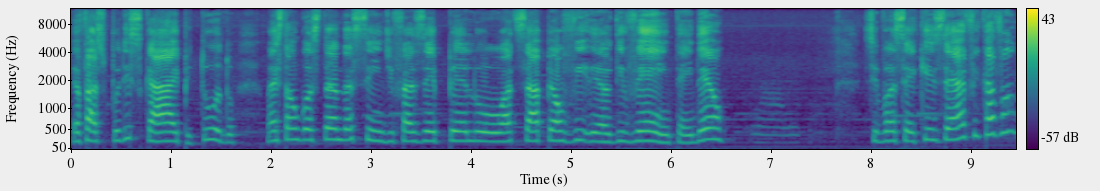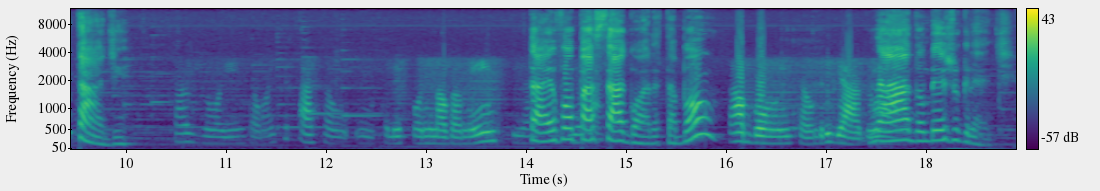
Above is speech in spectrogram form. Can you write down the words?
Eu faço por Skype, tudo, mas estão gostando assim de fazer pelo WhatsApp ao vi, de ver, entendeu? Não. Se você quiser, fica à vontade. Tá joia, então. Aí você passa o, o telefone novamente. Tá, eu vou eu... passar agora, tá bom? Tá bom, então. Obrigado. Nada, um beijo grande.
